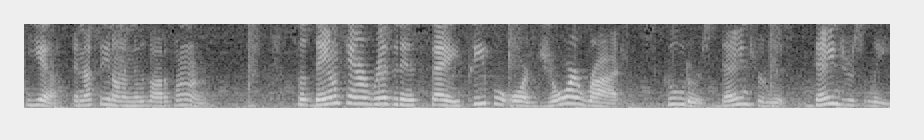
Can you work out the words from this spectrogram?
Yeah, and I see it on the news all the time. So, downtown residents say people are joyriding scooters dangerous, dangerously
